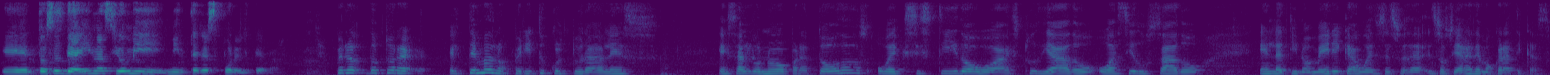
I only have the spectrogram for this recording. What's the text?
entonces de ahí nació mi, mi interés por el tema. Pero doctora, ¿el tema de los peritos culturales es algo nuevo para todos o ha existido o ha estudiado o ha sido usado en Latinoamérica o en, sociedades democráticas?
